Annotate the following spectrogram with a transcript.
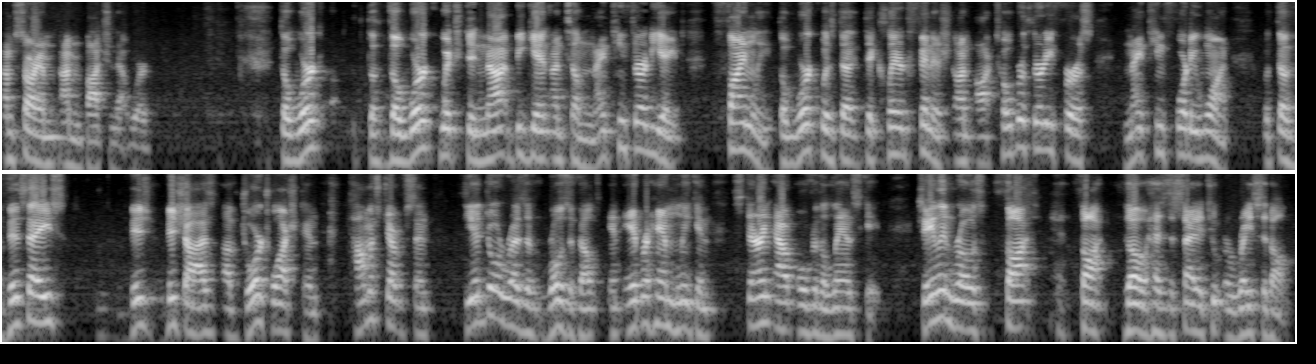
I'm sorry, I'm, I'm botching that word. The work the, the work, which did not begin until 1938, finally, the work was de- declared finished on October 31st, 1941, with the visages of George Washington, Thomas Jefferson, Theodore Roosevelt, and Abraham Lincoln staring out over the landscape. Jalen Rose thought, thought though, has decided to erase it all.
